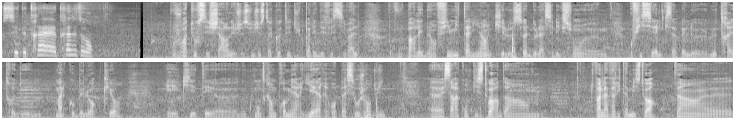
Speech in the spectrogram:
c'était très, très étonnant. Bonjour à tous, c'est Charles et je suis juste à côté du Palais des Festivals pour vous parler d'un film italien qui est le seul de la sélection euh, officielle qui s'appelle euh, Le traître de Marco Bellocchio et qui était euh, donc montré en première hier et repassé aujourd'hui. ça raconte l'histoire d'un. Enfin, la véritable histoire d'un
